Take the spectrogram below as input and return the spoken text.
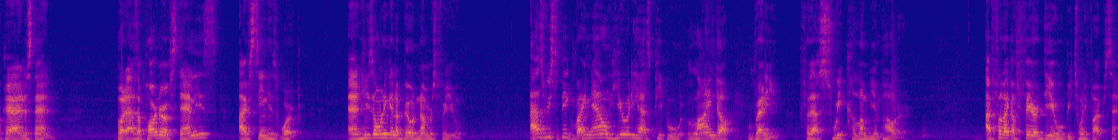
Okay, I understand. But as a partner of Stanley's, I've seen his work. And he's only gonna build numbers for you. As we speak right now, he already has people lined up, ready for that sweet Colombian powder. I feel like a fair deal will be 25%. What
